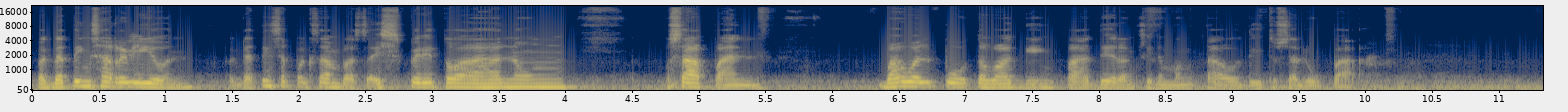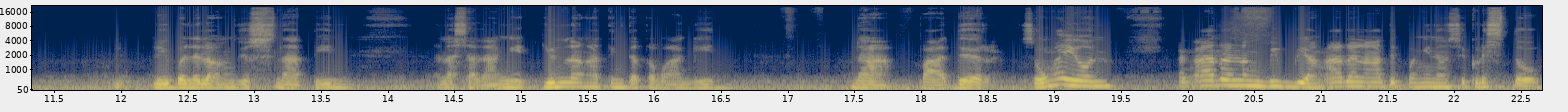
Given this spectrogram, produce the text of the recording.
pagdating sa reliyon, pagdating sa pagsamba, sa espirituahanong usapan, bawal po tawaging Father ang sinamang tao dito sa lupa. Liban na lang ang Diyos natin na nasa langit. Yun lang ating tatawagin na Father. So ngayon, ang aral ng Biblia, ang aral ng ating Panginoon si Kristo,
